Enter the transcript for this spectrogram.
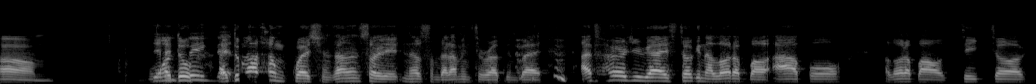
Um, Yeah, I do. thing I do have some questions. I'm sorry, Nelson, that I'm interrupting, but I've heard you guys talking a lot about Apple, a lot about TikTok.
